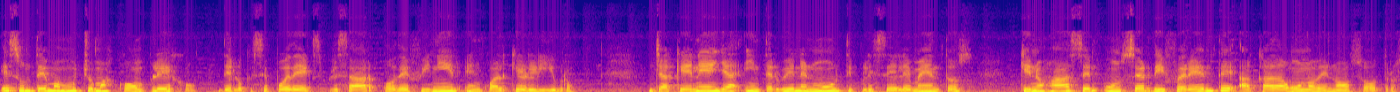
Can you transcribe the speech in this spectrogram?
es un tema mucho más complejo de lo que se puede expresar o definir en cualquier libro ya que en ella intervienen múltiples elementos que nos hacen un ser diferente a cada uno de nosotros.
